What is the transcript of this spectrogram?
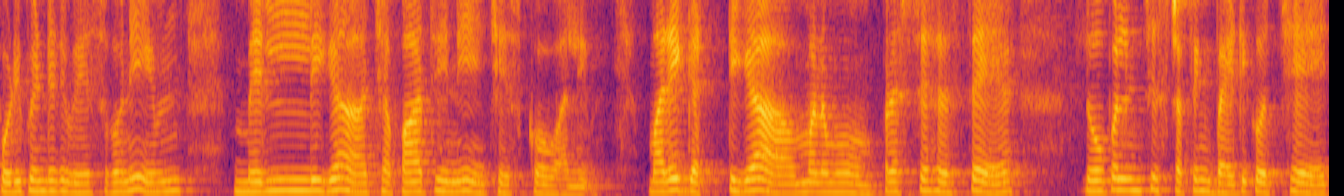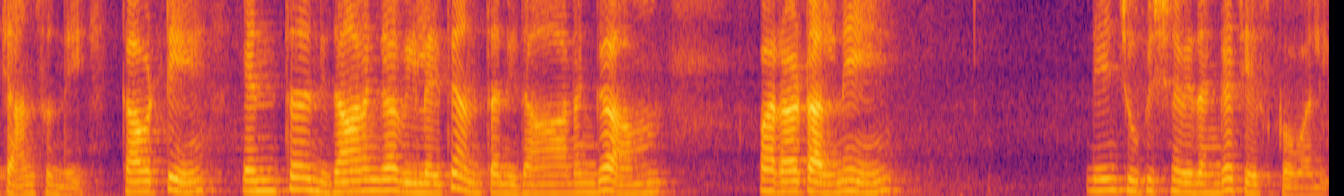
పొడి పిండిని వేసుకొని మెల్లిగా చపాతీని చేసుకోవాలి. మరీ గట్టిగా మనము ప్రెస్ చేసేస్తే లోపల నుంచి స్టఫింగ్ బయటికి వచ్చే ఛాన్స్ ఉంది. కాబట్టి ఎంత నిదానంగా వీలైతే అంత నిదానంగా పరాటాలని నేను చూపించిన విధంగా చేసుకోవాలి.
